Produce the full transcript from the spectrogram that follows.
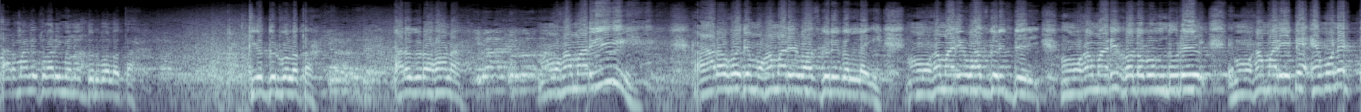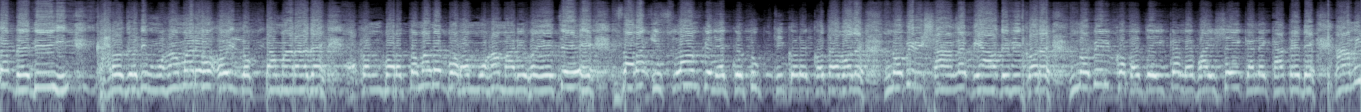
তার মানে তোমার ইমানের দুর্বলতা কি দুর্বলতা আরও জোর হও না মহামারী আরও হইতে মহামারীর ওয়াজ করি বললাই। মহামারীর ওয়াজ করি দেরি মহামারী হলো বন্ধুরে মহামারী এটা এমন একটা বেদি কারও যদি মহামারী ওই লোকটা মারা যায়। এখন বর্তমানে বড় মহামারী হয়েছে। যারা ইসলামকে নিয়ে কটুক্তি করে কথা বলে, নবীর সামনে বেয়াদেবি করে, নবীর কথা যেইখানে ভাই, সেইখানে কাটে দে আমি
